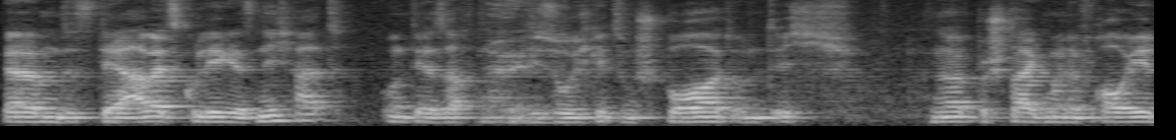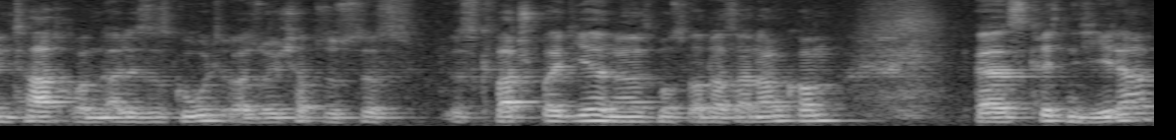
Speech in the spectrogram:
ähm, dass der Arbeitskollege es nicht hat und der sagt, wieso, ich gehe zum Sport und ich ne, besteige meine Frau jeden Tag und alles ist gut. Also ich habe das, das ist Quatsch bei dir, ne, es muss auch was anderem kommen. Äh, das kriegt nicht jeder.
